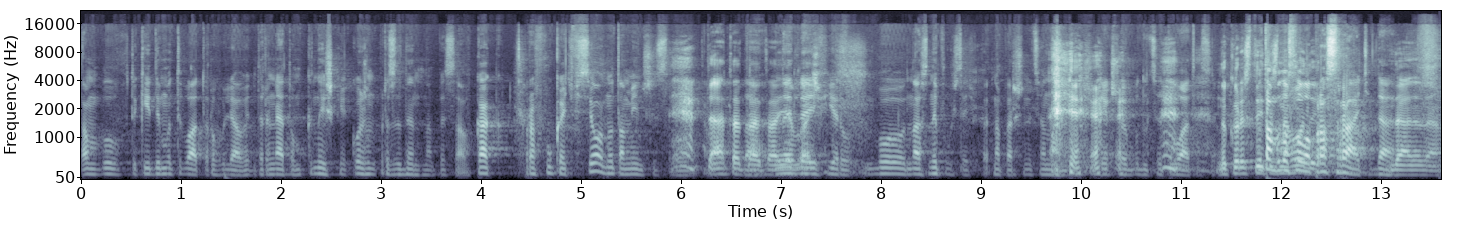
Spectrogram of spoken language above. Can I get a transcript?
там був такий демотиватор гуляв інтернетом, книжки, кожен президент написав. Як профукать все, ну там інші слова. Там, Та-та-та-та, Не я для бачу. ефіру, бо нас не пустять на перший національний, якщо- я буду цитувати це. Ну, там було слово просрать. Да. Да, да, да.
